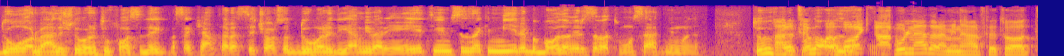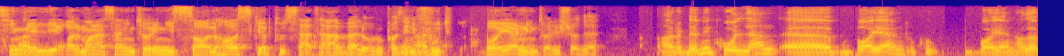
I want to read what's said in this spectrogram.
دو بار بعدش دوباره تو فاصله مثلا کمتر از سه چهار سال دو بار دیگه هم می‌بره. یعنی یه تیمی می‌سازن که میره به بالا می‌رسه و تو اون سطح میمونه. تو آلمان... قبول ندارم این حرف تو تیم آره. ملی آلمان اصلا اینطوری نیست. سالهاست که تو سطح اول اروپا یعنی آره. فوت بایرن اینطوری شده. آره ببین کلا بایرن بایرن حالا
